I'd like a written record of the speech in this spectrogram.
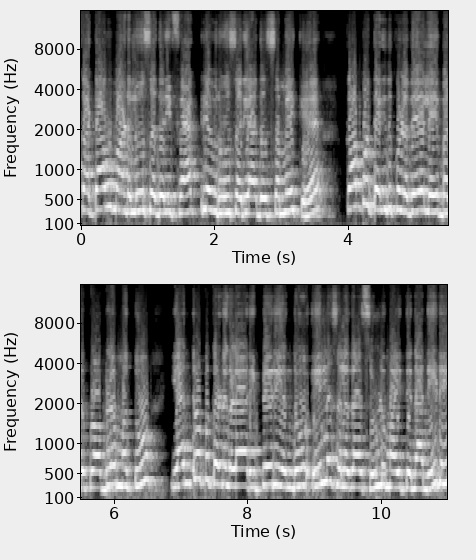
ಕಟಾವು ಮಾಡಲು ಸದರಿ ಫ್ಯಾಕ್ಟರಿಯವರು ಸರಿಯಾದ ಸಮಯಕ್ಕೆ ಕಬ್ಬು ತೆಗೆದುಕೊಳ್ಳದೆ ಲೇಬರ್ ಪ್ರಾಬ್ಲಮ್ ಮತ್ತು ಯಂತ್ರೋಪಕರಣಗಳ ರಿಪೇರಿ ಎಂದು ಇಲ್ಲ ಸಲದ ಸುಳ್ಳು ಮಾಹಿತಿಯನ್ನ ನೀಡಿ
